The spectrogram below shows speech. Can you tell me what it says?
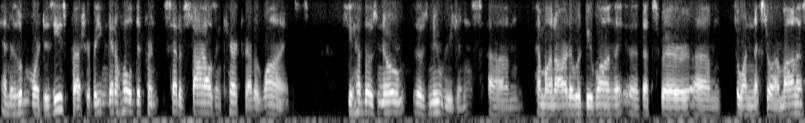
and there's a little bit more disease pressure. But you can get a whole different set of styles and character out of wines. So you have those no those new regions. Um, Hemel-en-Aarde would be one. Uh, that's where um, the one next to Hermanus.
